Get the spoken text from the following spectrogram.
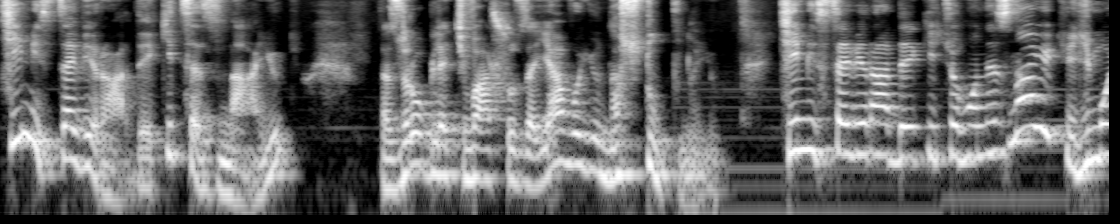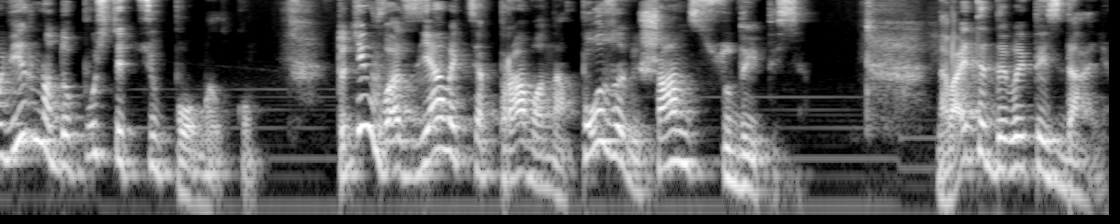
ті місцеві ради, які це знають, зроблять вашу заявою наступною. Ті місцеві ради, які цього не знають, ймовірно, допустять цю помилку. Тоді у вас з'явиться право на позов і шанс судитися. Давайте дивитись далі.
